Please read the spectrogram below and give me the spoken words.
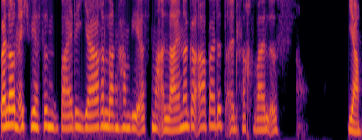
Bella und ich, wir sind beide jahrelang, haben wir erstmal alleine gearbeitet, einfach weil es, ja,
